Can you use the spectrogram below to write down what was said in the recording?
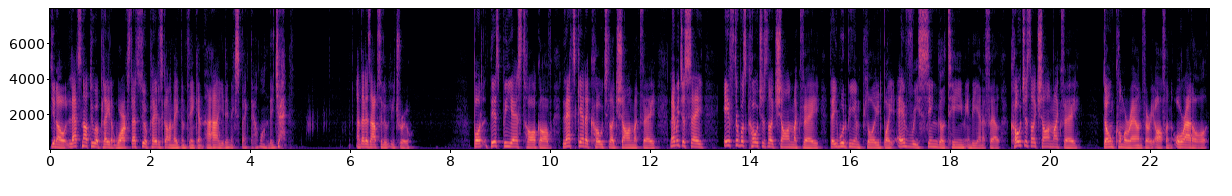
you know, let's not do a play that works. Let's do a play that's gonna make them thinking, haha, you didn't expect that one, did you? And that is absolutely true. But this BS talk of let's get a coach like Sean McVay, let me just say, if there was coaches like Sean McVay, they would be employed by every single team in the NFL. Coaches like Sean McVay don't come around very often or at all.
